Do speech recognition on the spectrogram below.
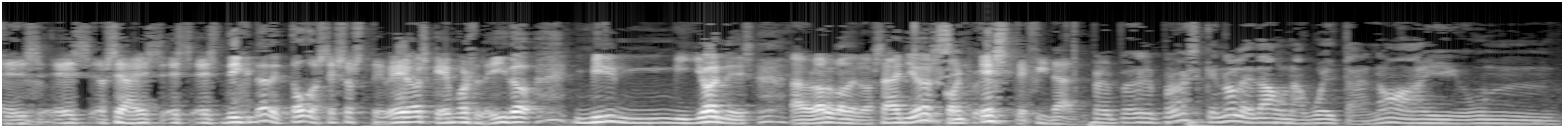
es, es, o sea, es, es, digna de todos esos tebeos que hemos leído mil millones a lo largo de los años con pero- este final. Pero, pero el problema es que no le da una vuelta, no hay un,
